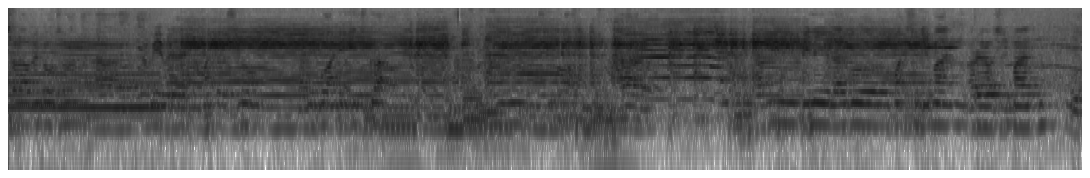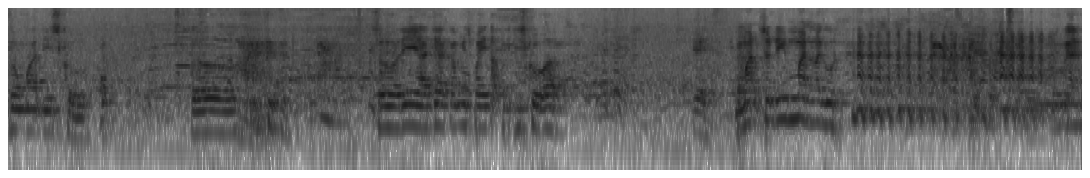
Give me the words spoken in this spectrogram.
Assalamualaikum semua. Uh, kami berada di Mata Snow. Kami buat ini juga. Uh, kami pilih lagu Mat Sudiman, Arya Sudiman itu Mat Disco. So, so ni ajar kami supaya tak pergi disco lah. Okay. Mat Sudiman lagu. Bukan.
